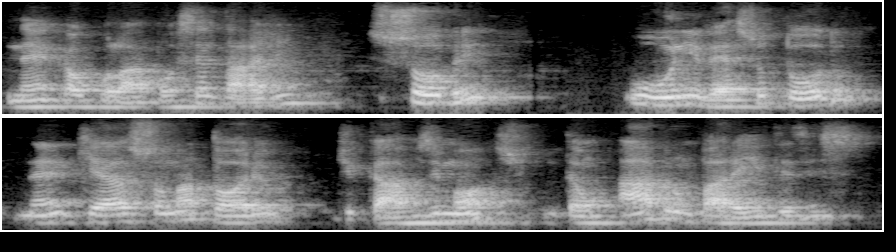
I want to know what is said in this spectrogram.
né, calcular a porcentagem, sobre o universo todo, né, que é o somatório de carros e motos. Então, abro um parênteses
